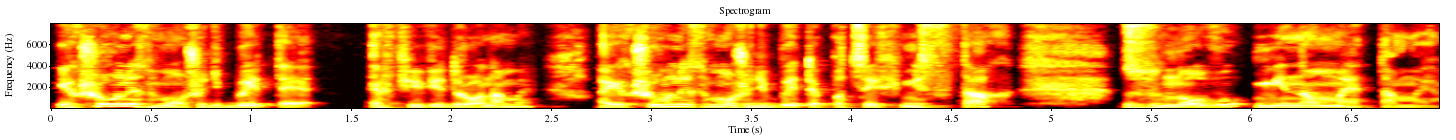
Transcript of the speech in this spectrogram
Якщо вони зможуть бити FPV-дронами, а якщо вони зможуть бити по цих містах знову мінометами.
